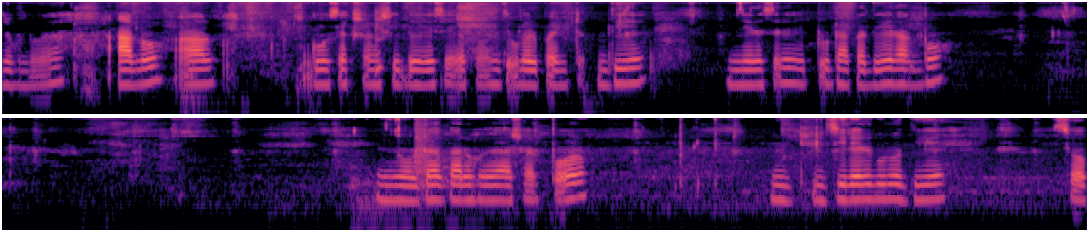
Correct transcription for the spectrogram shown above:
যে বন্ধুরা, আলু আর গোস একসঙ্গে সিদ্ধ হয়েছে। এখন জলের পানিটা দিয়ে নেড়ে চেড়ে একটু ঢাকা দিয়ে রাখব। জলটা গাঢ় হয়ে আসার পর জিরের গুঁড়ো দিয়ে সব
